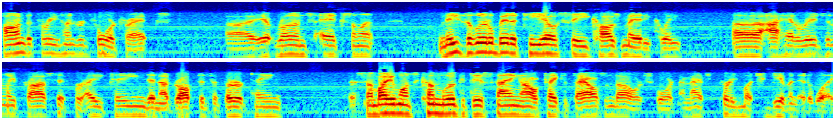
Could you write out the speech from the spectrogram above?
Honda 300 FourTrax. Uh, it runs excellent. Needs a little bit of TLC cosmetically. Uh, I had originally priced it for 18, then I dropped it to 13. If somebody wants to come look at this thing, I'll take a thousand dollars for it, and that's pretty much giving it away.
